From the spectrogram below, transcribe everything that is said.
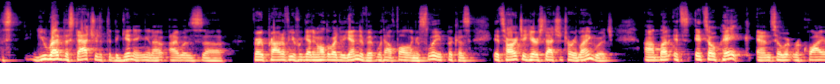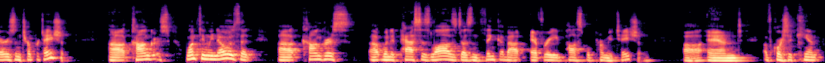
the, you read the statute at the beginning, and I, I was uh, very proud of you for getting all the way to the end of it without falling asleep because it's hard to hear statutory language, uh, but it's it's opaque, and so it requires interpretation. Uh, Congress. One thing we know is that uh, Congress, uh, when it passes laws, doesn't think about every possible permutation, uh, and of course, it can't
